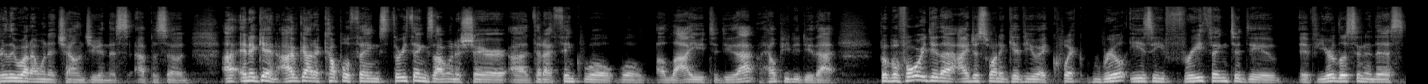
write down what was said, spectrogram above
really what I want to challenge you in this episode. Uh, and again, I've got a couple things, three things I want to share uh, that I think will will allow you to do that, help you to do that. But before we do that, I just want to give you a quick, real easy, free thing to do. If you're listening to this,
